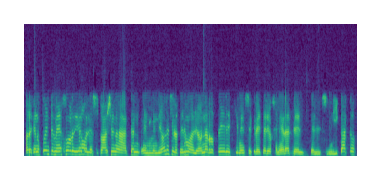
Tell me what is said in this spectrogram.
para que nos cuente mejor, digamos, la situación acá en, en Mendiola, se lo tenemos a Leonardo Pérez, quien es secretario general del, del sindicato.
